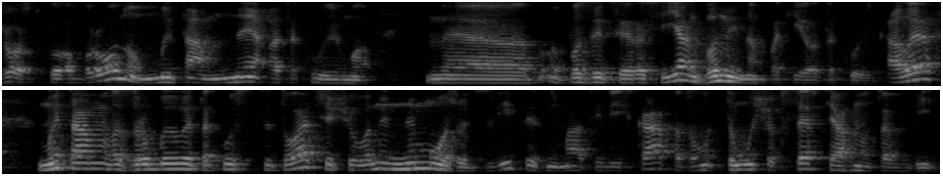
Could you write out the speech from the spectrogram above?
жорстку оборону. Ми там не атакуємо е, позиції росіян. Вони навпаки атакують. Але ми там зробили таку ситуацію, що вони не можуть звідти знімати війська, тому, що все втягнуто в бій.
